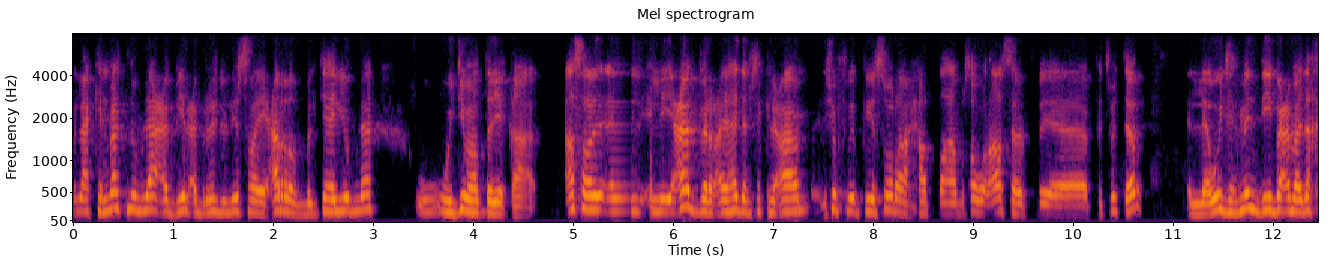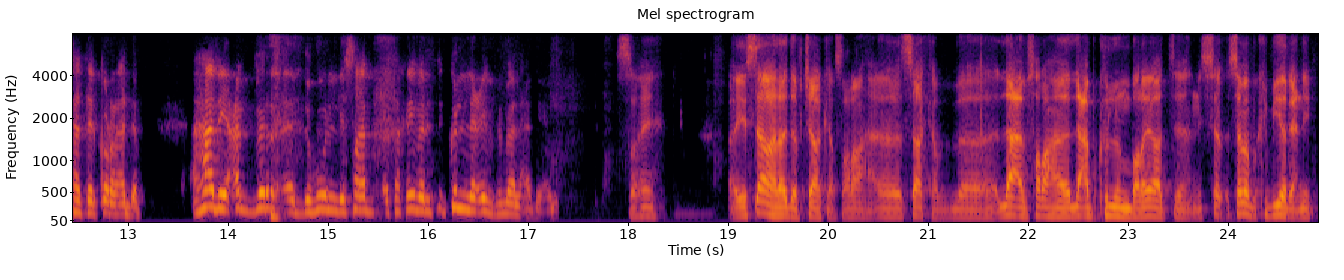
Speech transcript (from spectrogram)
لكن ما تلوم لاعب يلعب برجله اليسرى يعرض بالجهة اليمنى ويجيبها الطريقة أصلا اللي يعبر عن الهدف بشكل عام شوف في صورة حطها مصور أرسنال في, في تويتر وجه مندي بعد ما دخلت الكرة الهدف. هذا يعبر الذهول اللي صاب تقريبا كل لعيب في الملعب يعني. صحيح. يستاهل هدف شاكا صراحة. ساكا آه، لاعب صراحة لعب كل المباريات يعني سبب كبير يعني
